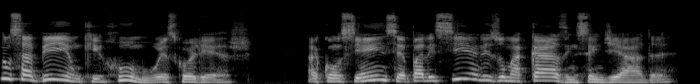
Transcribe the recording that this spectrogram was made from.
Não sabiam que rumo escolher. A consciência parecia-lhes uma casa incendiada.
